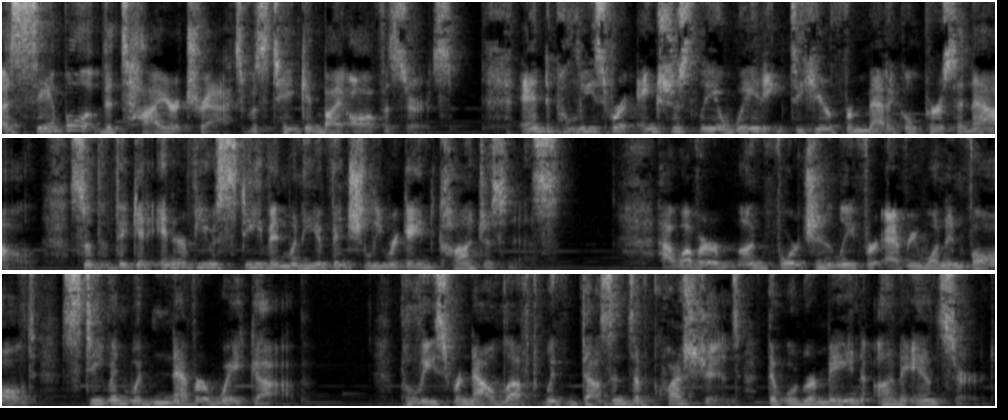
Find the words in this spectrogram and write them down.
A sample of the tire tracks was taken by officers, and police were anxiously awaiting to hear from medical personnel so that they could interview Stephen when he eventually regained consciousness. However, unfortunately for everyone involved, Stephen would never wake up. Police were now left with dozens of questions that would remain unanswered.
